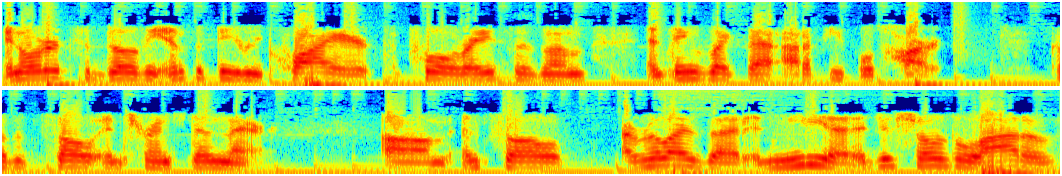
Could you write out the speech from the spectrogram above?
in order to build the empathy required to pull racism and things like that out of people's hearts because it's so entrenched in there. Um, and so I realized that in media, it just shows a lot of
